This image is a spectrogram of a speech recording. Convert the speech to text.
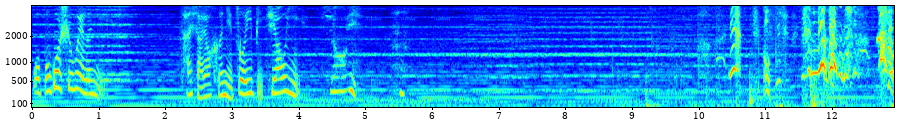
我不过是为了你，才想要和你做一笔交易。交易？哼！你走！你你不要干什么？婉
